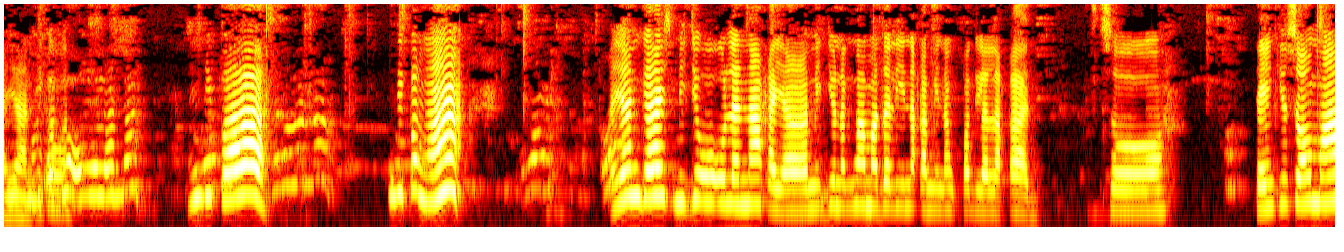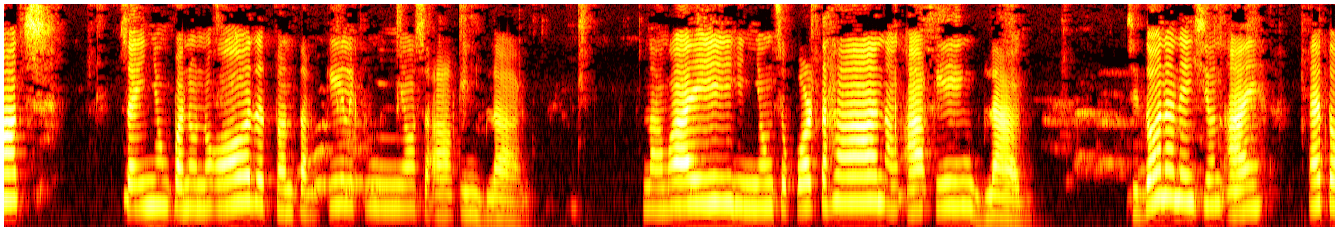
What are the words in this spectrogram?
Ayan, Uy, ikaw. Umulan na. Hindi pa. Hindi pa nga. Ayan guys, medyo uulan na kaya medyo nagmamadali na kami ng paglalakad. So, thank you so much sa inyong panonood at pantangkilik ninyo sa aking vlog. Naway inyong suportahan ang aking vlog. Si Donna Nation ay eto,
